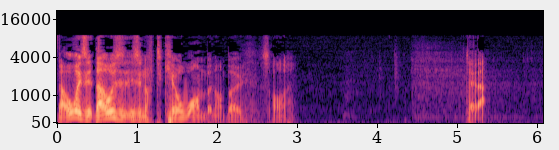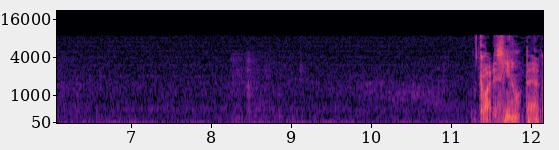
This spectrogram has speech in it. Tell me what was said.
That always that always is enough to kill one, but not both. It's odd. Take that. God, is he not dead?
